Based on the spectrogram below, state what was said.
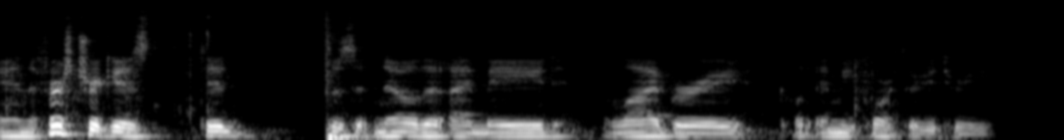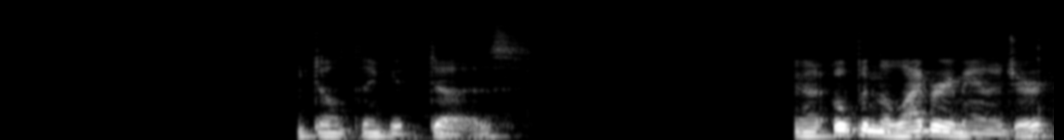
And the first trick is, did does it know that I made a library called ME433? I don't think it does. I'm going to open the library manager.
